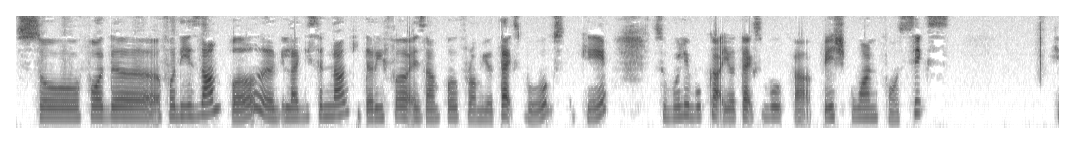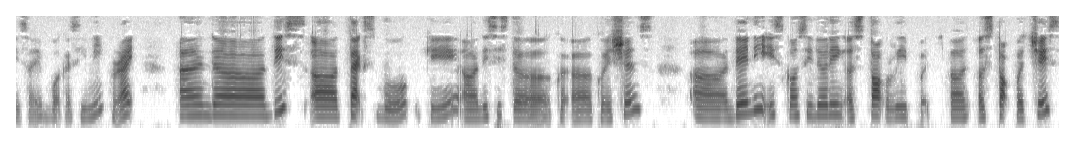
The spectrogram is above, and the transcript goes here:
So for the for the example, lagi senang kita refer example from your textbooks, okay? So boleh buka your textbook uh, page 146. Okay, saya buat kat sini, right? And uh, this uh, textbook, okay, uh, this is the uh, questions. Uh, Danny is considering a stock rep- uh, a stock purchase.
